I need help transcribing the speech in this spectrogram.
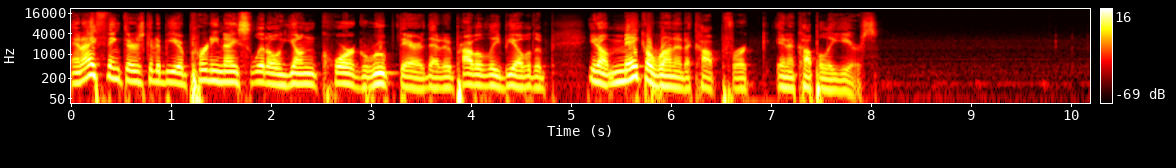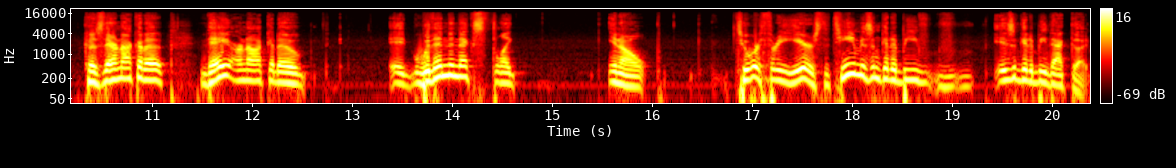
And I think there's going to be a pretty nice little young core group there that would probably be able to, you know, make a run at a cup for in a couple of years. Because they're not going to, they are not going to, within the next like, you know, two or three years, the team isn't going to be isn't going to be that good.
